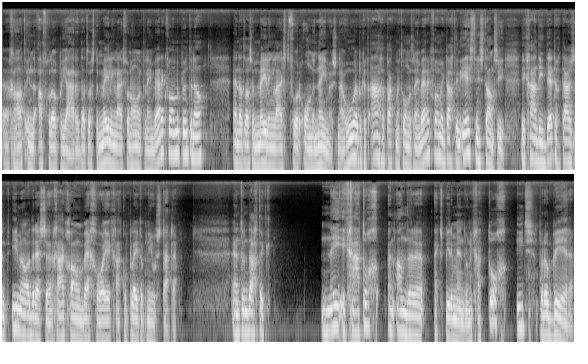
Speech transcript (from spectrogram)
uh, gehad in de afgelopen jaren. Dat was de mailinglijst van 101werkvormen.nl en dat was een mailinglijst voor ondernemers. Nou, hoe heb ik het aangepakt met 101 werkvormen? Ik dacht in eerste instantie, ik ga die 30.000 e-mailadressen ga ik gewoon weggooien. Ik ga compleet opnieuw starten. En toen dacht ik, nee, ik ga toch een ander experiment doen. Ik ga toch iets proberen.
